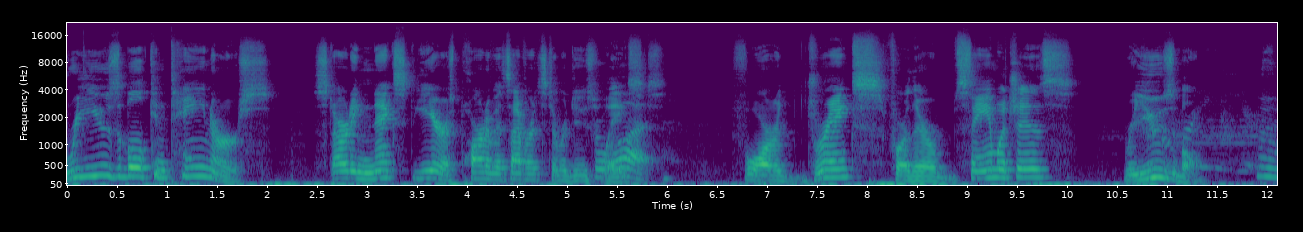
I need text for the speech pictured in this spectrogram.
reusable containers starting next year as part of its efforts to reduce For waste. what? For drinks, for their sandwiches, reusable. Hmm.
